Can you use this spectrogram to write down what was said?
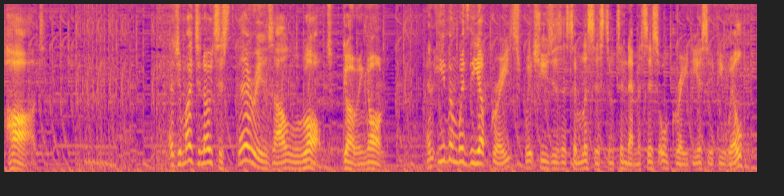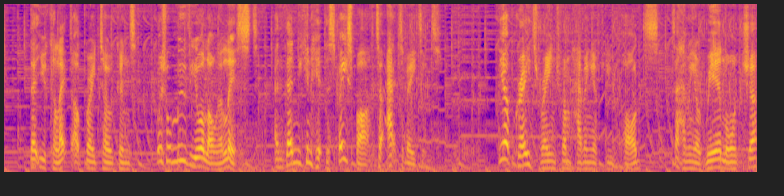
hard. As you might have noticed, there is a lot going on. And even with the upgrades, which uses a similar system to Nemesis or Gradius if you will, that you collect upgrade tokens which will move you along a list, and then you can hit the spacebar to activate it. The upgrades range from having a few pods, to having a rear launcher,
